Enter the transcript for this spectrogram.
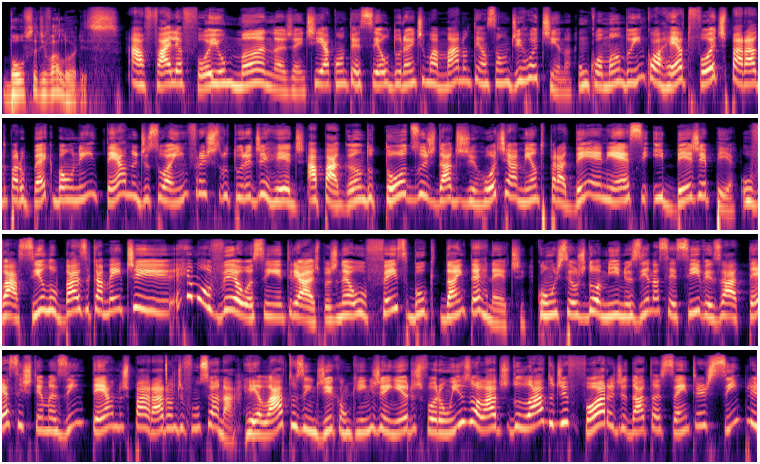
bolsa de valores. A falha foi humana, gente, e aconteceu durante uma manutenção de rotina. Um comando incorreto foi disparado para o backbone interno de sua infraestrutura de rede, apagando todos os dados de roteamento para DNS e BGP. O vacilo basicamente removeu, assim, entre aspas, né, o Facebook da internet. Com os seus domínios inacessíveis, até sistemas internos pararam de funcionar. Relatos indicam que engenheiros foram isolados do lado de fora de data centers simplesmente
